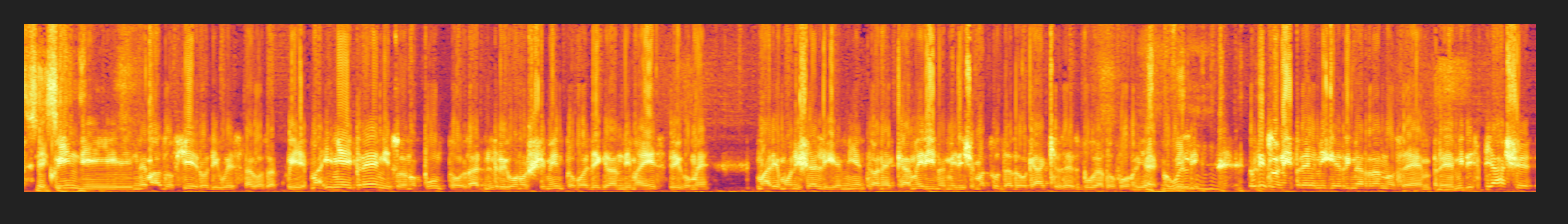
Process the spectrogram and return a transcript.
sì, e sì. quindi ne vado fiero di questa cosa qui. Ma i miei premi sono appunto il riconoscimento poi dei grandi maestri come Mario Monicelli che mi entra nel camerino e mi dice ma tu da dove cacchio sei sbucato fuori? Ecco quelli, quelli sono i premi che rimarranno sempre. Mi dispiace,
